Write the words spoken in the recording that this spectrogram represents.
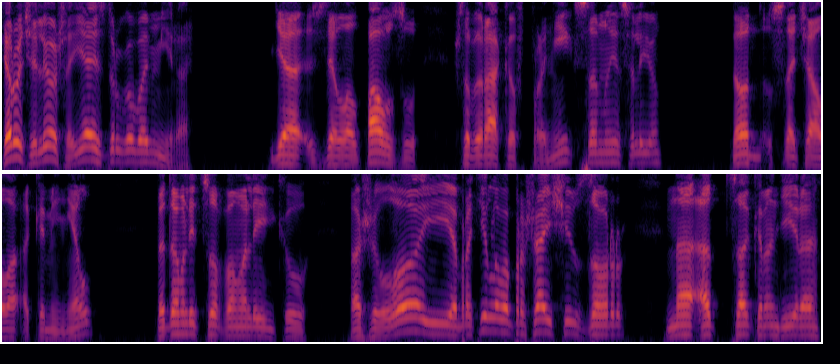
Короче, Леша, я из другого мира. Я сделал паузу, чтобы Раков проникся мыслью. Он сначала окаменел, потом лицо помаленьку ожило и обратило вопрошающий взор на отца командира.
